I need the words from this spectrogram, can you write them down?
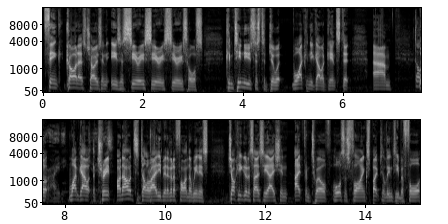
think God has chosen is a serious, serious, serious horse. Continues just to do it. Why can you go against it? Um, look, $1.80. one go at the trip. I know it's a dollar eighty, but I've got to find the winners. Jockey Good Association, eight from twelve. Horses flying. Spoke to Lindsay before.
